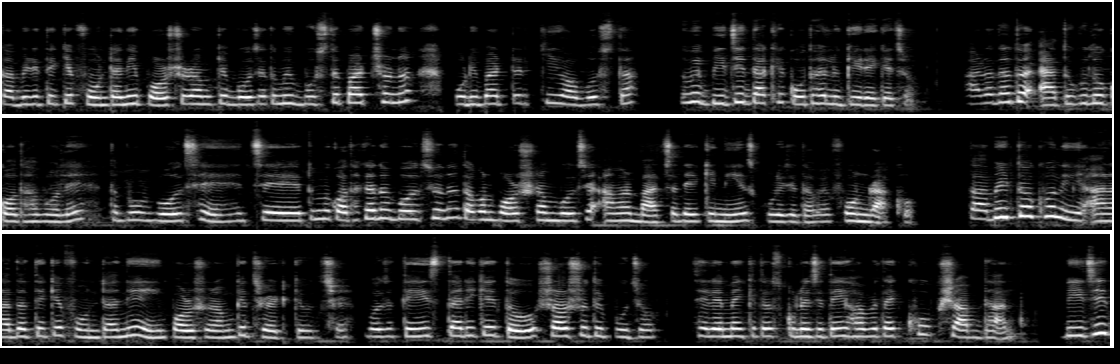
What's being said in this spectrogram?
কাবিরের থেকে ফোনটা নিয়ে পরশুরামকে বলছে, তুমি বুঝতে পারছ না পরিবারটার কি অবস্থা? তুমি বিজির দাকে কোথায় লুকিয়ে রেখেছো? আরাদা তো এতগুলো কথা বলে, তারপর বলছে যে, তুমি কথা কেন বলছো না? তখন পরশুরাম বলছে, আমার বাচ্চাদেরকে নিয়ে স্কুলে যেতে হবে, ফোন রাখো। কাবির তখনই আলাদা থেকে ফোনটা নিয়েই পরশুরামকে থ্রেড উঠছে বলছে, তেইশ তারিখে তো সরস্বতী পুজো। ছেলে মেয়েকে তো স্কুলে যেতেই হবে, তাই খুব সাবধান। বিজিত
